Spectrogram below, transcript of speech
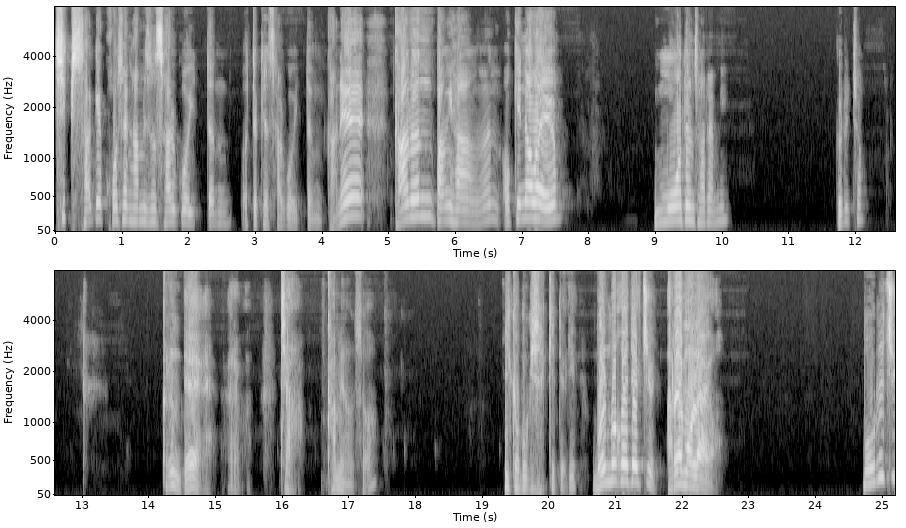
직사게 고생하면서 살고 있든 어떻게 살고 있든 간에 가는 방향은 오키나와예요. 모든 사람이 그렇죠? 그런데 여러분 자 가면서 이 거북이 새끼들이 뭘 먹어야 될지 알아요 몰라요? 모르지.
